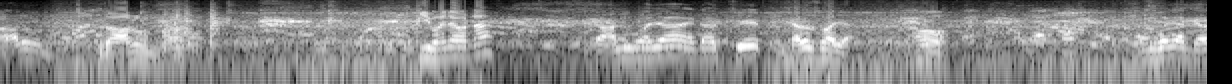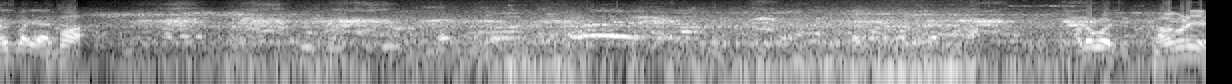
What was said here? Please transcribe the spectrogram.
দারুণ। দারুণ দারুণ। কি ভাজা ওটা? আলু ভাজা এটা হচ্ছে ঢেঁড়স ভাজা। ও। আলু ভাজা ঢেঁড়স ভাজা বাহ। ভালো করেছে। ভালো করেছে?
